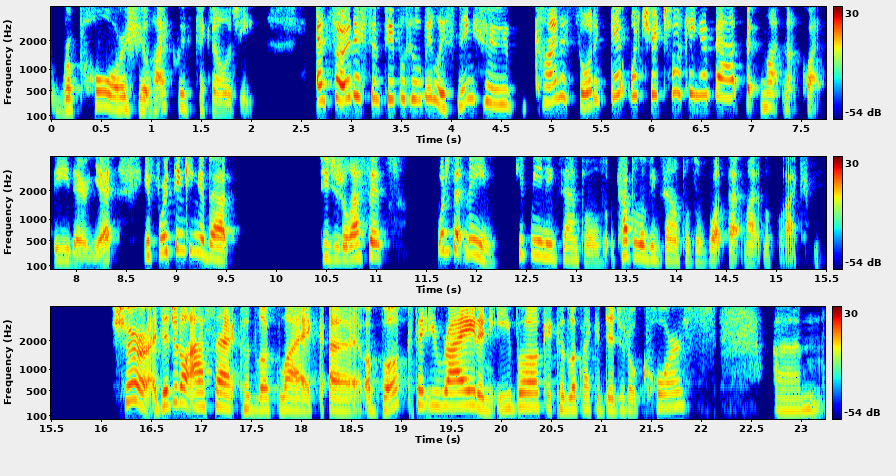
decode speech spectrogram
rapport if you like with technology and so there's some people who will be listening who kind of sort of get what you're talking about but might not quite be there yet if we're thinking about digital assets what does that mean give me an example a couple of examples of what that might look like Sure. A digital asset could look like a, a, book that you write, an ebook. It could look like a digital course. Um,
